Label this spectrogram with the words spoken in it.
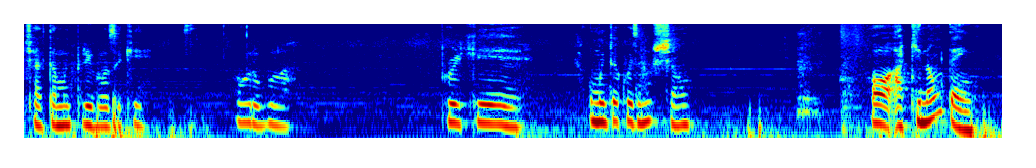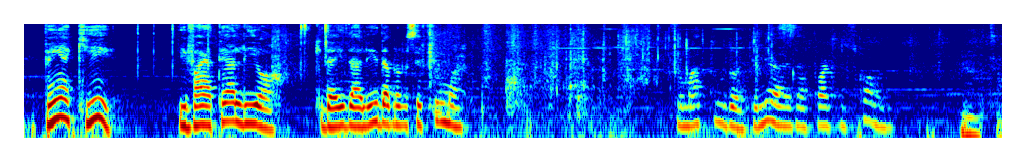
Tiago, tá muito perigoso aqui. Olha o urubu lá. Porque tá com muita coisa no chão. Ó, aqui não tem. Vem aqui e vai até ali, ó. Que daí dali dá pra você filmar. filmar tudo, ó, entendeu? Essa é a porta dos cômodos. Hum, tá.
